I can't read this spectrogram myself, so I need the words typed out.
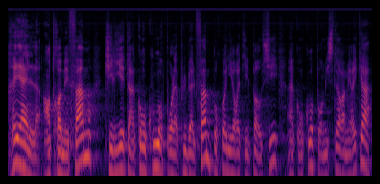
réel entre hommes et femmes, qu'il y ait un concours pour la plus belle femme, pourquoi n'y aurait-il pas aussi un concours pour Mister America?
